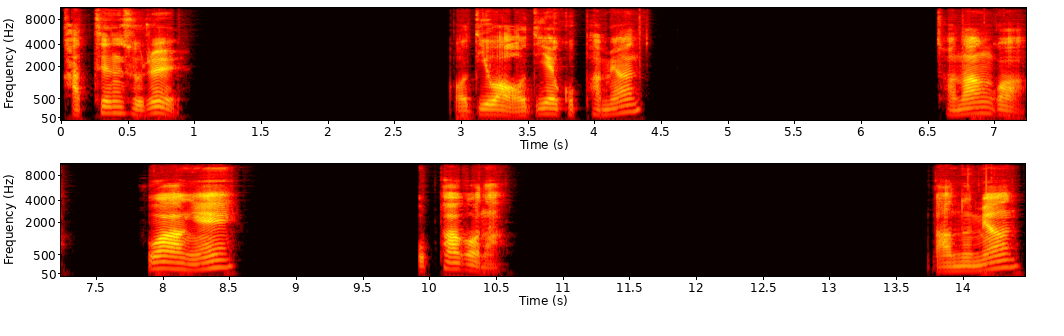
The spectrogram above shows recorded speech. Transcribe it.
같은 수를 어디와 어디에 곱하면 전항과 후항에 곱하거나 나누면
